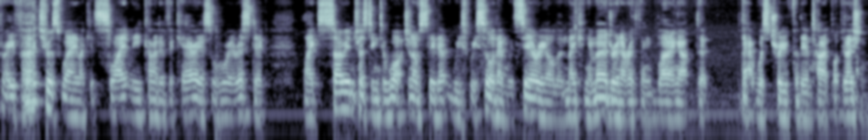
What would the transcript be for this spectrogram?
very virtuous way, like it's slightly kind of vicarious or voyeuristic, like so interesting to watch. And obviously that we, we saw them with Serial and Making a Murder and everything blowing up that that was true for the entire population.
